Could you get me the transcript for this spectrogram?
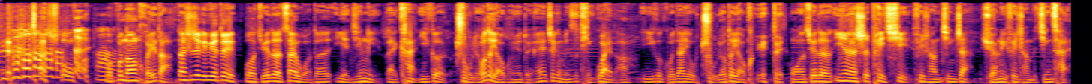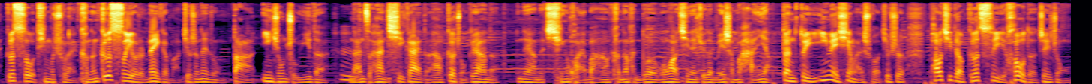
这样说我，啊我不能回答。但是这个乐队，我觉得在我的眼睛里来看，一个主流的摇滚乐队，哎，这个名字挺怪的啊。一个国家有主流的摇滚乐队，我觉得依然是配器非常精湛，旋律非常的精彩。歌词我听不出来，可能歌词有点那个吧，就是那种大英雄主义的嗯男子汉气概的啊，各种各样的那样的情怀吧啊，可能很多文化青年觉得没什么涵养，但对于音乐性来说，就是抛弃掉歌词以后的这种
